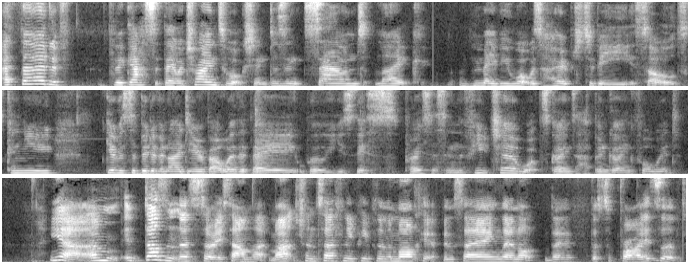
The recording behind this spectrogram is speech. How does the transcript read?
a third of the gas that they were trying to auction doesn't sound like maybe what was hoped to be sold. Can you give us a bit of an idea about whether they will use this process in the future? What's going to happen going forward? Yeah, um, it doesn't necessarily sound that much, and certainly people in the market have been saying they're not they're, surprised that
